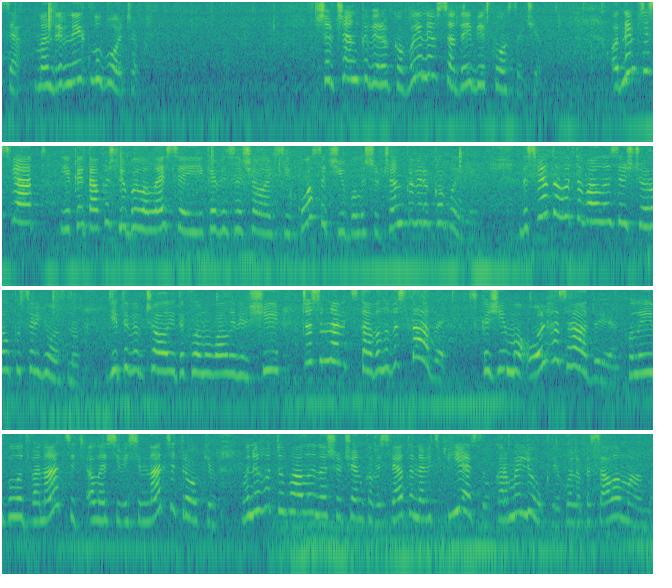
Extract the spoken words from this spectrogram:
Леся, мандрівний клубочок. Шевченкові роковини в садибі Косачів. Одним зі свят, яке також любила Леся і яке відзначала всі косачі, були Шевченкові роковини. До свята готувалися щороку серйозно. Діти вивчали і декламували вірші, часом навіть ставили вистави. Скажімо, Ольга згадує, коли їй було 12, а Лесі 18 років, вони готували на Шевченкове свято навіть п'єсу Кармелюк, яку написала мама.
